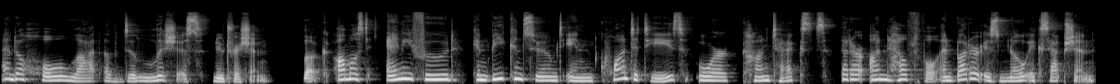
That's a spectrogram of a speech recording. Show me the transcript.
and a whole lot of delicious nutrition. Look, almost any food can be consumed in quantities or contexts that are unhealthful, and butter is no exception.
